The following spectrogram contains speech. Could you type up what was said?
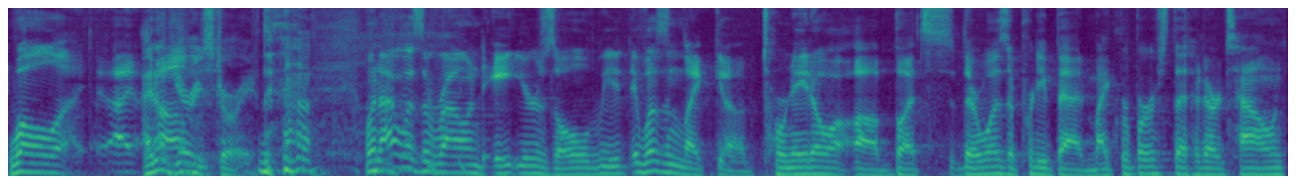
Well, I, I know um, Gary's story. when I was around eight years old, we, it wasn't like a tornado, uh, but there was a pretty bad microburst that hit our town,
